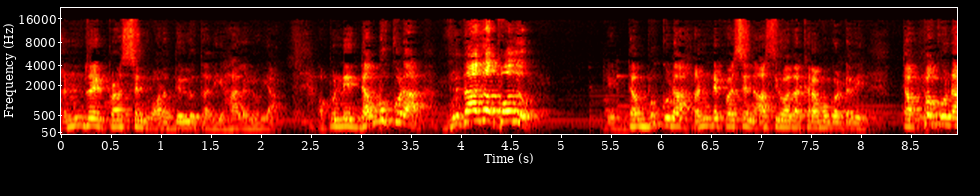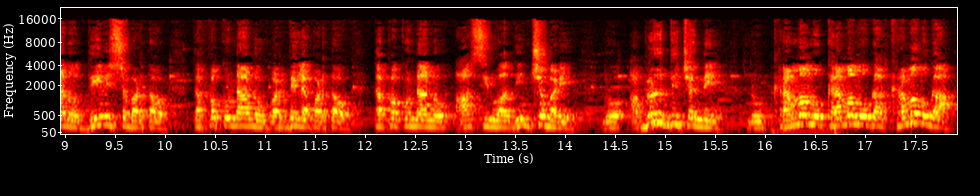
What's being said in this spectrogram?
హండ్రెడ్ పర్సెంట్ వరదిల్లుతుంది హాలలుయ. అప్పుడు నీ డబ్బు కూడా వృధాగా పోదు. నీ డబ్బు కూడా హండ్రెడ్ పర్సెంట్ ఆశీర్వాదకరంగా ఉంటుంది. తప్పకుండా నువ్వు దీవించబడతావు. తప్పకుండా నువ్వు వర్ధిల్లపడతావు తప్పకుండా నువ్వు ఆశీర్వాదించబడి నువ్వు అభివృద్ధి చెంది నువ్వు క్రమము క్రమముగా క్రమముగా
